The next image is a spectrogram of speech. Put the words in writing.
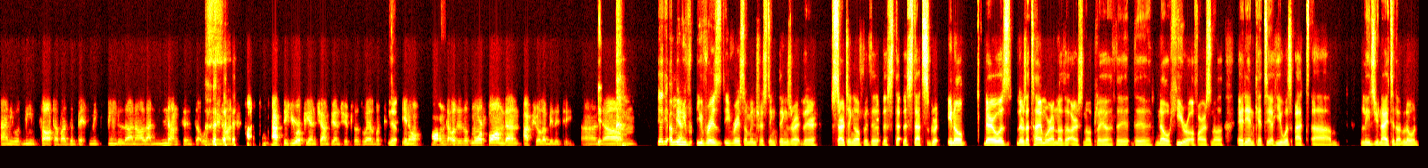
and he was being thought of as the best midfielder and all that nonsense that was going on. fantastic European championships as well, but you know, form that was just more form than actual ability. And yeah. um, yeah, I mean, yeah. you've you've raised you've raised some interesting things right there. Starting off with the the stat the stats, you know, there was there was a time where another Arsenal player, the the now hero of Arsenal, Eddie Nketiah, he was at um, Leeds United on loan,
